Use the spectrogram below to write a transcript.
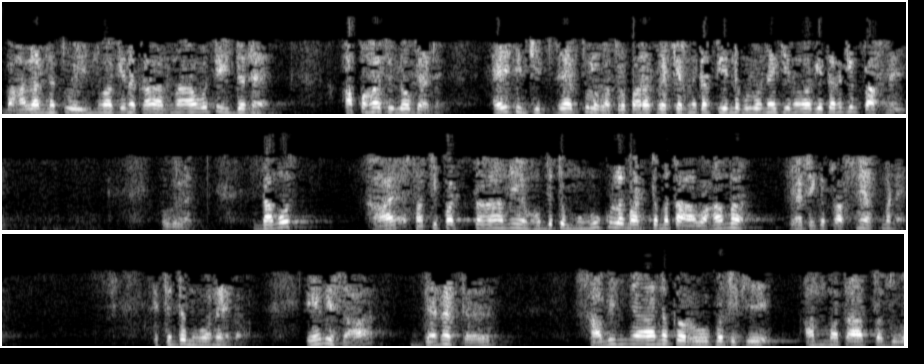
බහලන්න නැතුව ඉන්නවා කියන කාරණාවට ඉඩ නැහැ. අපහසු ලෝකයට. ඒ ඉතින් චිත්‍රයක් තුල වතුර පාරක් වැක්කෙන එකක් තියෙන්න පුළුවන් නෑ කියන වගේ තැනකින් ප්‍රශ්නේ. ඔයගලන්. නමුත් කාය සතිපට්ඨානයේ හොඳට මුහුකුල මට්ටමට ආවහම එයාට ඒක ප්‍රශ්නයක්ම නැහැ. එතෙන්ට නුවණ එනවා. ඒ නිසා දැනට සවිඥානික රූප ටිකේ අම්මා තාත්තා දුව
